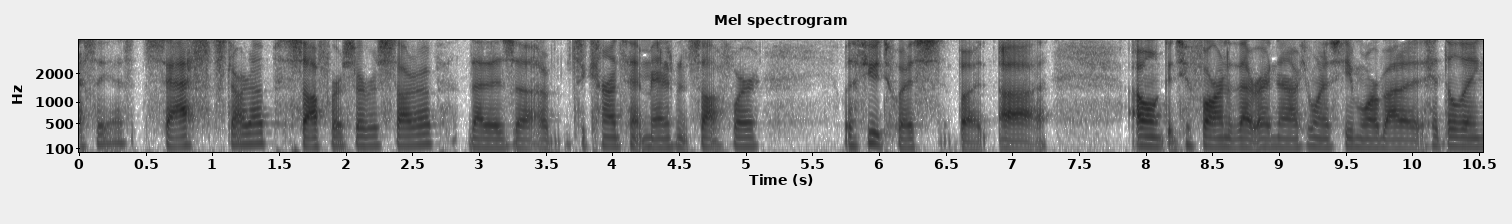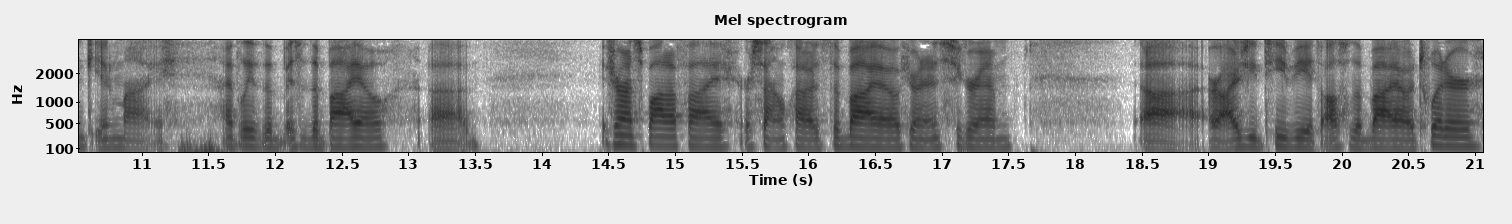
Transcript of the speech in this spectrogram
SAS SaaS startup, software service startup. That is uh, it's a content management software with a few twists, but uh, I won't get too far into that right now. If you want to see more about it, hit the link in my, I believe the is the bio. Uh, if you're on Spotify or SoundCloud, it's the bio. If you're on Instagram uh, or IGTV, it's also the bio. Twitter,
